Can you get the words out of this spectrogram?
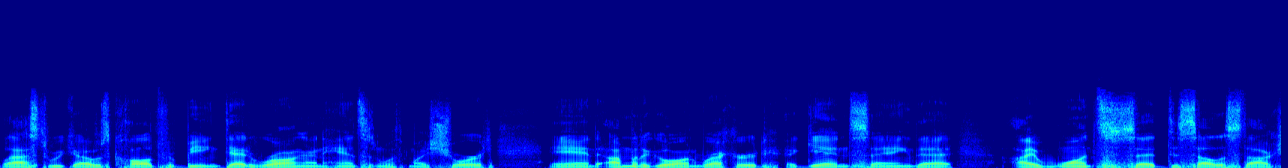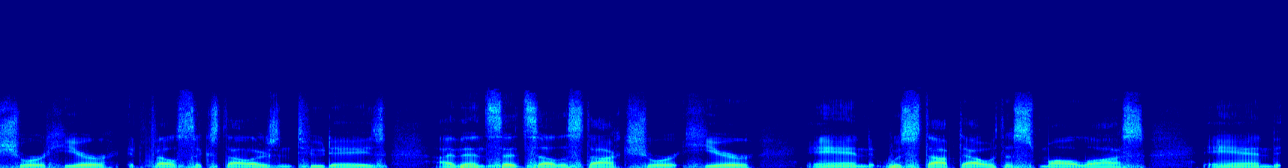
last week I was called for being dead wrong on Hansen with my short, and I'm going to go on record again saying that I once said to sell the stock short here. It fell $6 in two days. I then said sell the stock short here and was stopped out with a small loss. And,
